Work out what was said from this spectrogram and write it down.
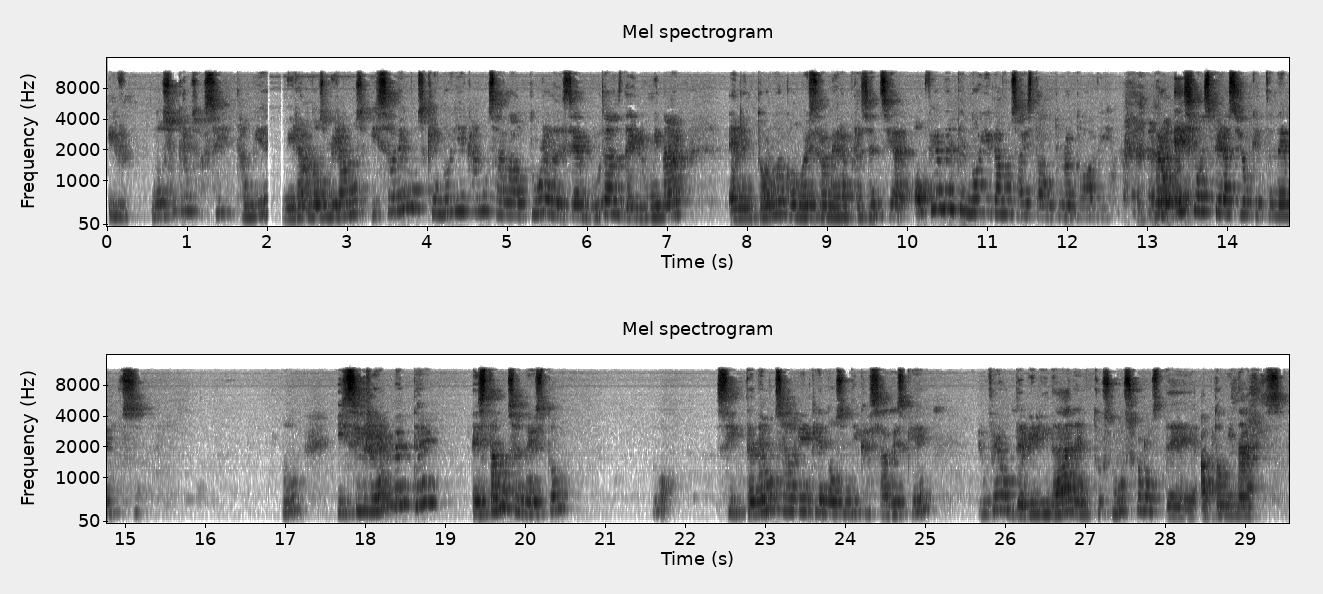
Y nosotros así también nos miramos y sabemos que no llegamos a la altura de ser Budas, de iluminar el entorno con nuestra mera presencia. Obviamente no llegamos a esta altura todavía, pero es la aspiración que tenemos. Y si realmente estamos en esto, si tenemos a alguien que nos indica, ¿sabes qué? Yo veo debilidad en tus músculos de abdominales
